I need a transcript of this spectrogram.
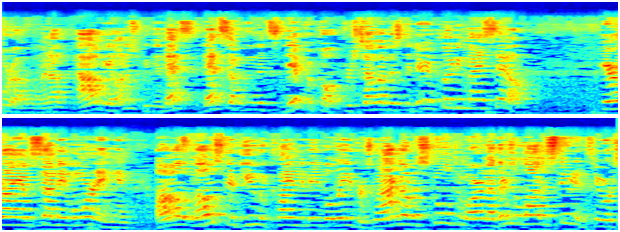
more of them. And I'll, I'll be honest with you, that's, that's something that's difficult for some of us to do, including myself. Here I am Sunday morning, and all, most of you would claim to be believers. When I go to school tomorrow, now there's a lot of students who are,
